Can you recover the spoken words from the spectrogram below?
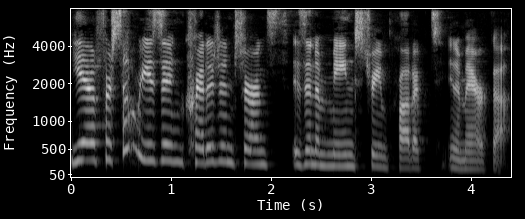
Yeah, for some reason, credit insurance isn't a mainstream product in America.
